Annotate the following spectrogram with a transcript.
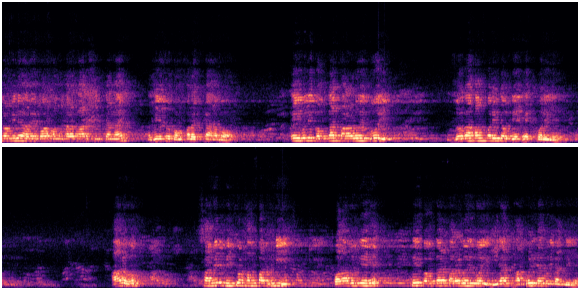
জমিলে ভাবে বৰ সংসাৰত তাৰ চিন্তা নাই, যিহেতু বংশৰক্ষা হ'ব। এই বুলি গংগাৰ পাৰলৈ গৈ যোগাসন কৰি তেওঁ দেহ ত্যাগ কৰিলে। আৰু স্বামীৰ মৃত্যুৰ সংবাদ শুনি কলাৱতীয়ে সেই গংগাৰ পাৰলৈ গৈ হিয়াত ঢাকৰি ঢাকৰি কান্দিলে।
